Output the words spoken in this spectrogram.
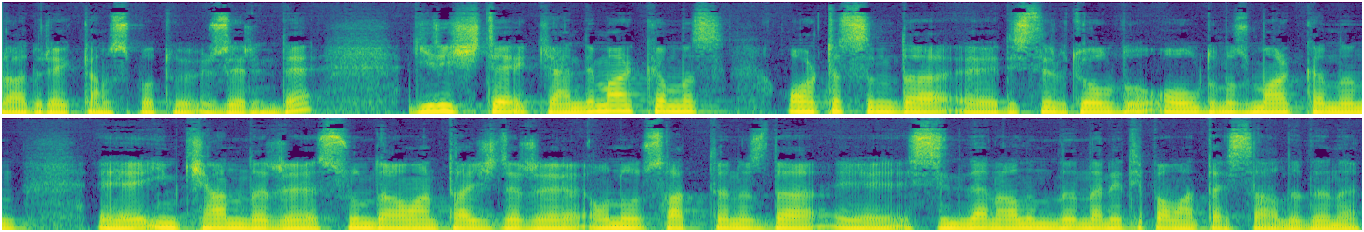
radyo reklam spotu üzerinde. Girişte kendi markamız, ortasında e, distribütör olduğumuz markanın imkanları, sunduğu avantajları, onu sattığınızda sizden alındığında ne tip avantaj sağladığını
